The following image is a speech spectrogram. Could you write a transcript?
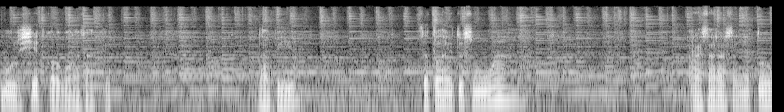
bullshit kalau gue nggak sakit Tapi setelah itu semua rasa-rasanya tuh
